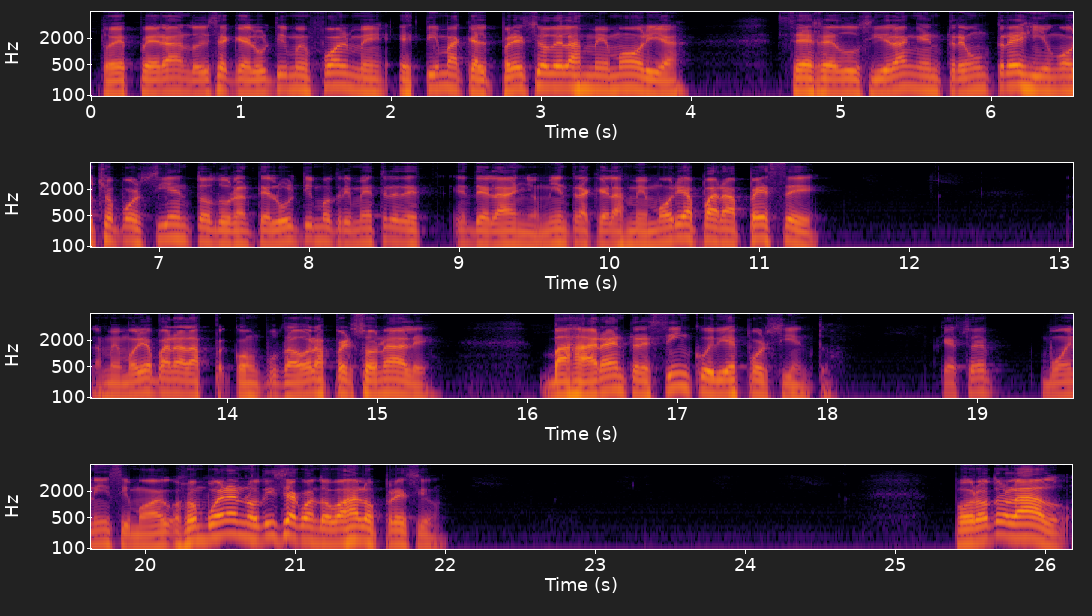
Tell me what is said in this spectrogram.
estoy esperando. Dice que el último informe estima que el precio de las memorias se reducirán entre un 3 y un 8% durante el último trimestre del año, mientras que las memorias para PC, las memorias para las computadoras personales, bajará entre 5 y 10%. Que eso es buenísimo. Son buenas noticias cuando bajan los precios. Por otro lado,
